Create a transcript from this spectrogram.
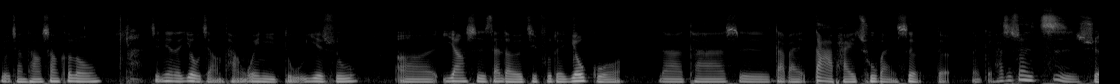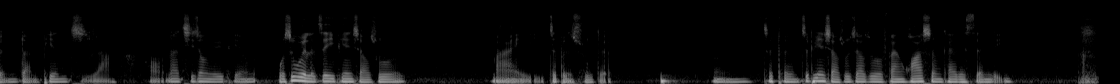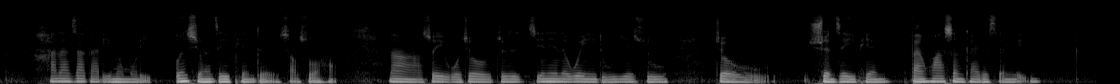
右讲堂上课喽。今天的右讲堂为你读页书，呃，一样是三岛由纪夫的《忧国》。那它是大白大牌出版社的那个，它是算是自选短篇集啦。好，那其中有一篇，我是为了这一篇小说买这本书的。嗯，这本这篇小说叫做《繁花盛开的森林》。哈纳扎卡利诺莫里，我很喜欢这一篇的小说哈。那所以我就就是今天的为你读页书，就选这一篇《繁花盛开的森林》。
